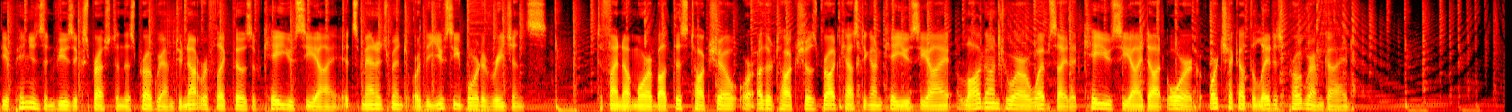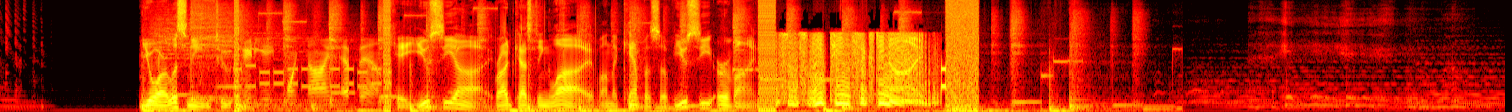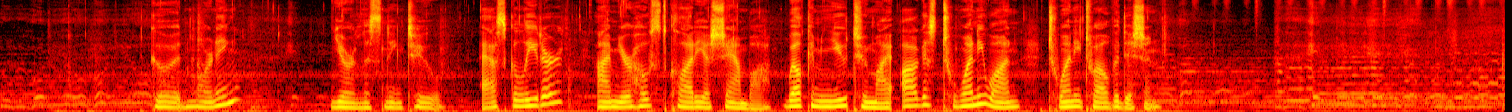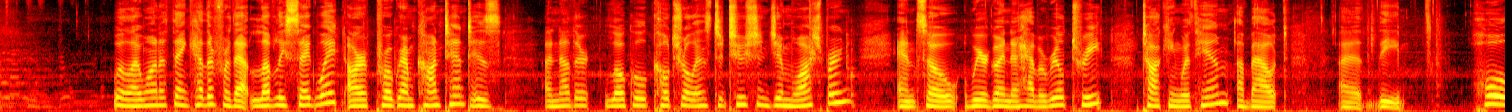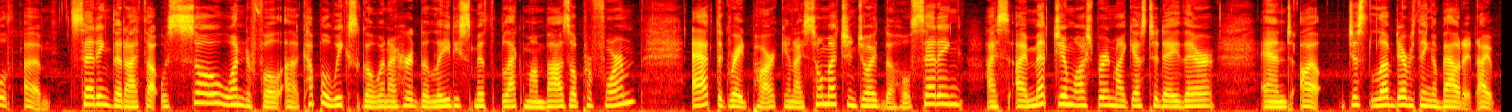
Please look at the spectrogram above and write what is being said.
The opinions and views expressed in this program do not reflect those of KUCI, its management, or the UC Board of Regents. To find out more about this talk show or other talk shows broadcasting on KUCI, log on to our website at kuci.org or check out the latest program guide. You are listening to 88.9 FM. KUCI, broadcasting live on the campus of UC Irvine. since 1969. Good morning. You're listening to Ask a Leader. I'm your host, Claudia Shambaugh, welcoming you to my August 21, 2012 edition. Well, I want to thank Heather for that lovely segue. Our program content is another local cultural institution, Jim Washburn. And so we're going to have a real treat talking with him about uh, the whole um, setting that I thought was so wonderful. a couple of weeks ago, when I heard the Ladysmith Black Mambazo perform at the Great Park, and I so much enjoyed the whole setting. I, I met Jim Washburn, my guest today, there, and I just loved everything about it. I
